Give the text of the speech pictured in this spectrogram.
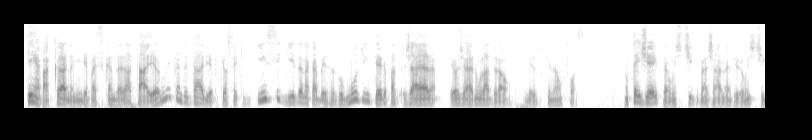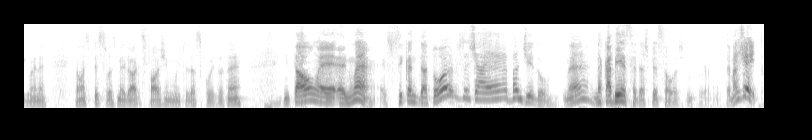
quem é bacana, ninguém vai se candidatar. Eu não me candidataria, porque eu sei que em seguida, na cabeça do mundo inteiro, já era, eu já era um ladrão, mesmo que não fosse. Não tem jeito, é um estigma já, né? Virou um estigma, né? Então as pessoas melhores fogem muito das coisas, né? Então, é, é, não é? Se candidatou, você já é bandido, né? Na cabeça das pessoas. Não tem mais jeito.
